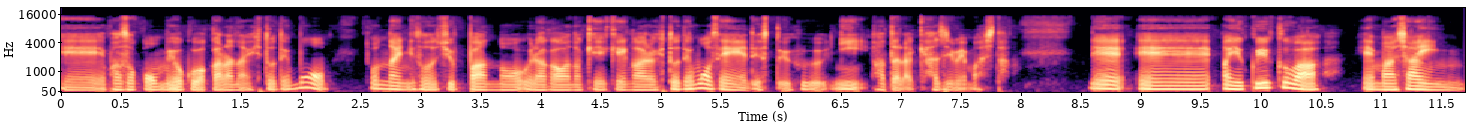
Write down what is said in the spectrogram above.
えパソコンもよくわからない人でも、どんなにその出版の裏側の経験がある人でも1000円ですというふうに働き始めました。で、えまあ、ゆくゆくは、えまあ、社員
